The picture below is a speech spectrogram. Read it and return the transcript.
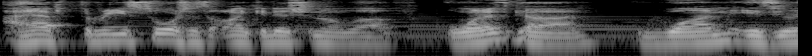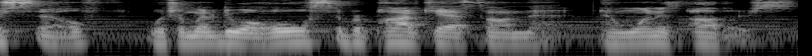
I have three sources of unconditional love. One is God. One is yourself, which I'm going to do a whole separate podcast on that. And one is others.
